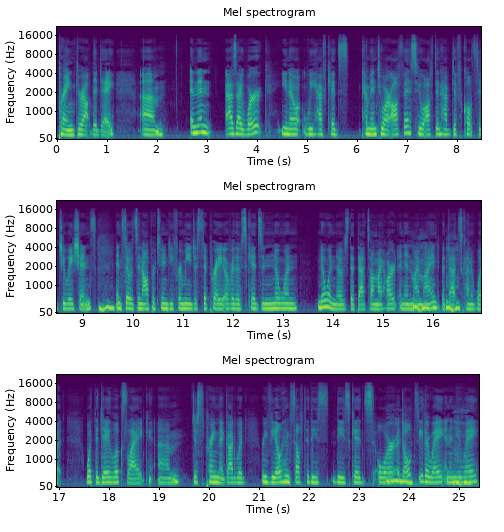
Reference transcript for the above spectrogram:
praying throughout the day. Um, and then as I work, you know, we have kids come into our office who often have difficult situations. And so it's an opportunity for me just to pray over those kids and no one, no one knows that that's on my heart and in my mind, but that's kind of what, what the day looks like. Um, just praying that God would reveal himself to these, these kids or adults either way in a new way.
